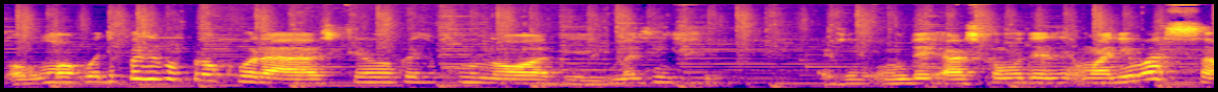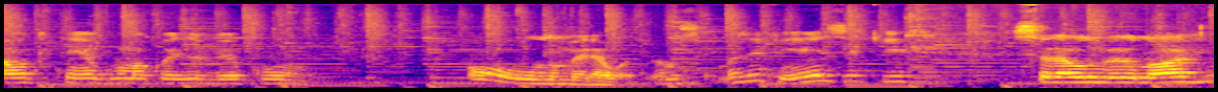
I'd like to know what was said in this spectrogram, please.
alguma coisa, depois eu vou procurar, acho que tem uma coisa com 9, mas enfim. Gente- um de- acho que é um uma animação que tem alguma coisa a ver com. Ou o número é outro, não sei. Mas enfim, esse aqui será o número 9.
